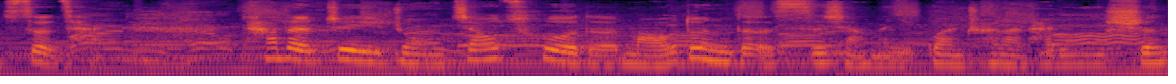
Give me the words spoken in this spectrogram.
色彩。他的这种交错的矛盾的思想呢，也贯穿了他的一生。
